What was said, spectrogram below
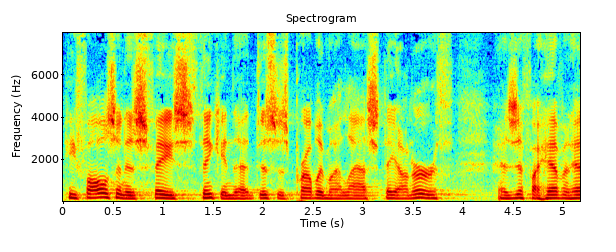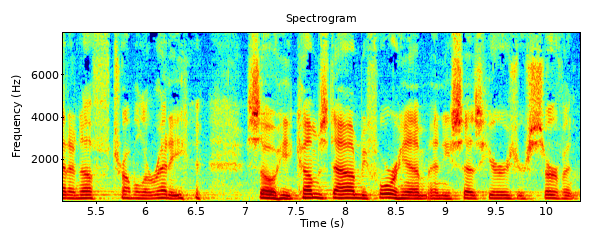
he falls on his face, thinking that this is probably my last day on earth, as if I haven't had enough trouble already. so he comes down before him, and he says, Here is your servant.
